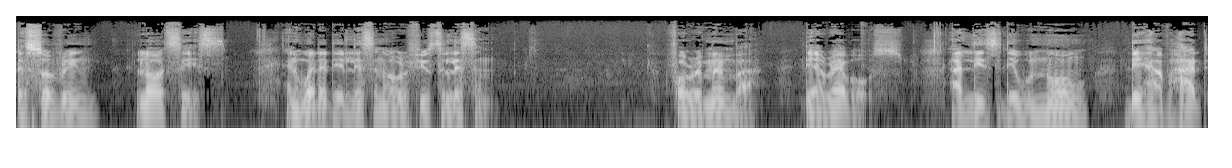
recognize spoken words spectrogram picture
the sovereign Lord says, and whether they listen or refuse to listen. For remember, they are rebels. At least they will know they have had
